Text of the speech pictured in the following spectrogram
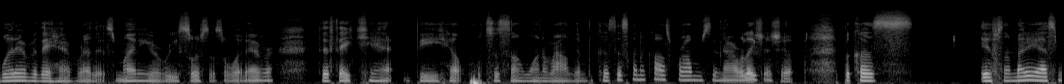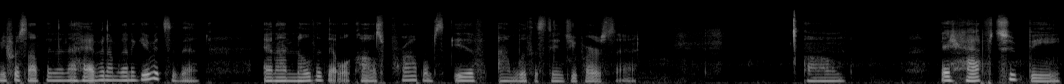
whatever they have, whether it's money or resources or whatever, that they can't be helpful to someone around them because it's going to cause problems in our relationship. Because if somebody asks me for something and I have it, I'm going to give it to them. And I know that that will cause problems if I'm with a stingy person. Um, they have to be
